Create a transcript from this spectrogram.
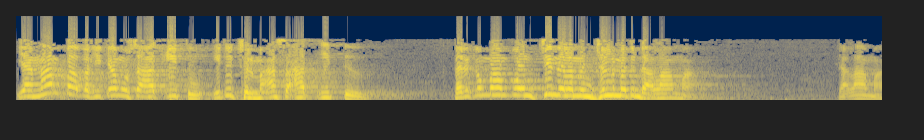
Yang nampak bagi kamu saat itu, itu jelmaan saat itu. Dan kemampuan jin dalam menjelma itu tidak lama. Tidak lama.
